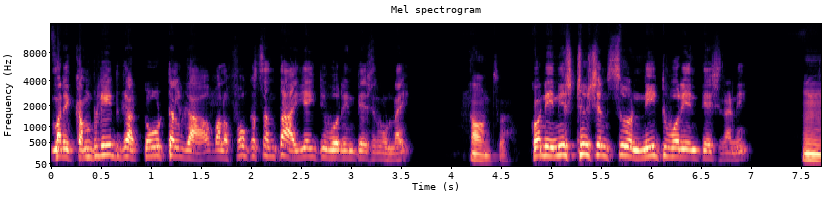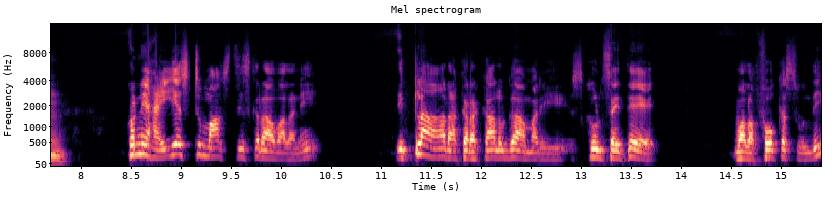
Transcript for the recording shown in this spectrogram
మరి కంప్లీట్గా టోటల్గా వాళ్ళ ఫోకస్ అంతా ఐఐటి ఓరియంటేషన్ ఉన్నాయి. అవును సార్. కొన్ని ఇన్స్టిట్యూషన్స్ నీట్ ఓరియంటేషన్ అని. కొన్ని హైయెస్ట్ మార్క్స్ తీసుకురావాలని. ఇట్లా రకరకాలుగా మరి స్కూల్స్ అయితే వాళ్ళ ఫోకస్ ఉంది.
